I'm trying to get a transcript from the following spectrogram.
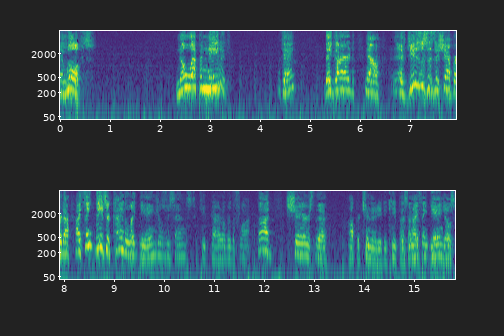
and wolves. No weapon needed. Okay? They guard. Now, if Jesus is the shepherd, I, I think these are kind of like the angels he sends to keep guard over the flock. God shares the opportunity to keep us. And I think the angels,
